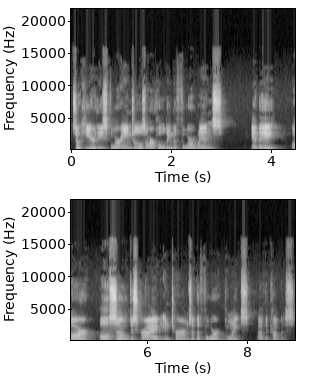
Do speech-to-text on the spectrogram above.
So here, these four angels are holding the four winds, and they are also described in terms of the four points of the compass.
